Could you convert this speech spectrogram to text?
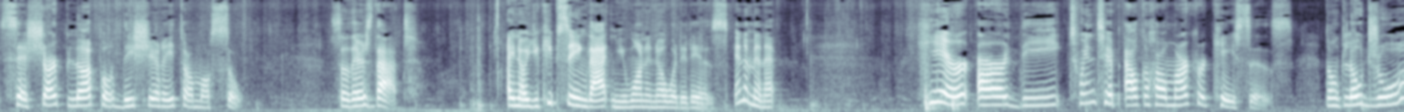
c'est sharp là pour déchirer ton morceau. So there's that. I know you keep seeing that and you want to know what it is. In a minute. Here are the twin tip alcohol marker cases. Donc l'autre jour,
